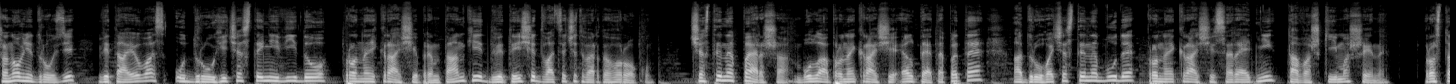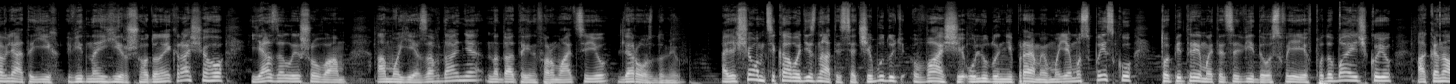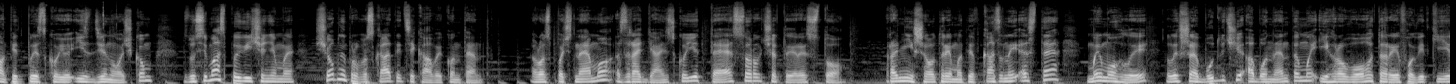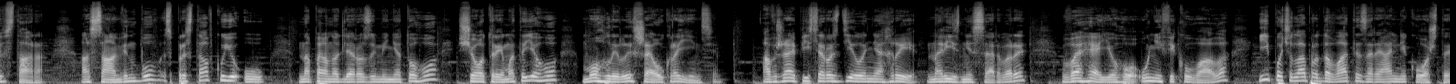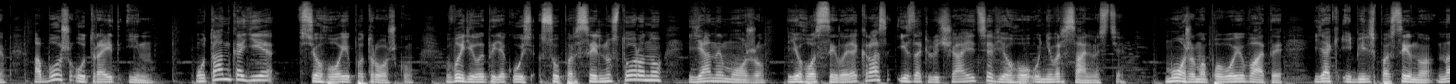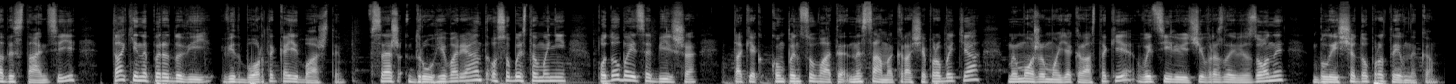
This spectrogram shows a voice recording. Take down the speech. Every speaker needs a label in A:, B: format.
A: Шановні друзі, вітаю вас у другій частині відео про найкращі примтанки 2024 року. Частина перша була про найкращі ЛТ та ПТ, а друга частина буде про найкращі середні та важкі машини. Розставляти їх від найгіршого до найкращого я залишу вам, а моє завдання надати інформацію для роздумів. А якщо вам цікаво дізнатися, чи будуть ваші улюблені преми в моєму списку, то підтримайте це відео своєю вподобаєчкою, а канал підпискою із дзвіночком з усіма сповіщеннями, щоб не пропускати цікавий контент. Розпочнемо з радянської Т-44100. Раніше отримати вказаний СТ ми могли, лише будучи абонентами ігрового тарифу від Київстара, а сам він був з приставкою У, напевно, для розуміння того, що отримати його могли лише українці. А вже після розділення гри на різні сервери ВГ його уніфікувала і почала продавати за реальні кошти або ж у трейд-ін. У танка є всього і потрошку. Виділити якусь суперсильну сторону я не можу. Його сила якраз і заключається в його універсальності. Можемо повоювати як і більш пасивно на дистанції, так і на передовій від бортика і башти. Все ж другий варіант особисто мені подобається більше, так як компенсувати не саме краще пробиття ми можемо якраз таки вицілюючи вразливі зони ближче до противника.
